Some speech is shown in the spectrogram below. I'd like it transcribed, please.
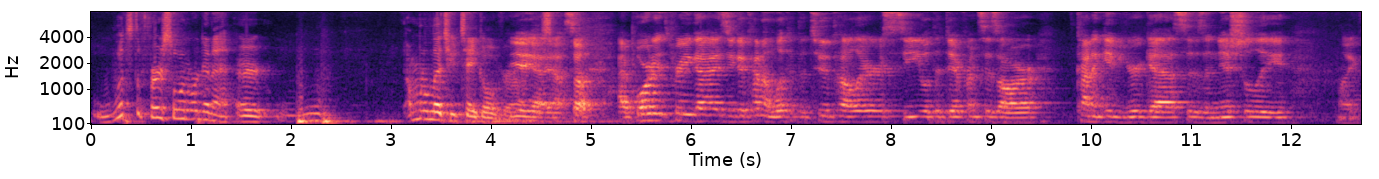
What's the first one we're gonna or I'm gonna let you take over. Yeah, yeah, yeah. So I poured it for you guys. You could kind of look at the two colors, see what the differences are, kind of give your guesses initially, like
